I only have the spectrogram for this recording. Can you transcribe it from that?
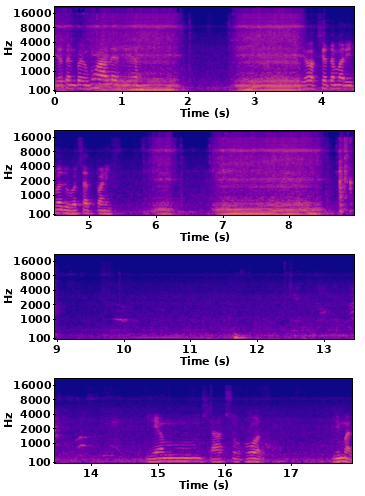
ચેતનભાઈ શું હાલે છે? કેવાક છે તમારી બાજુ વરસાદ પાણી. એમ સાતસો સોળ વિમલ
